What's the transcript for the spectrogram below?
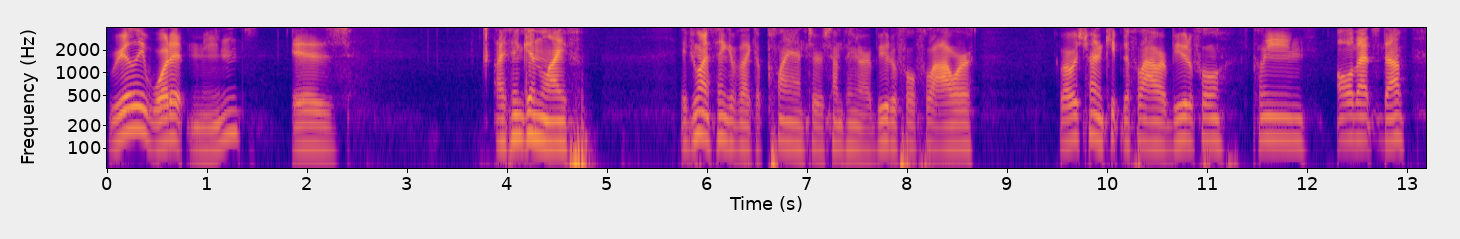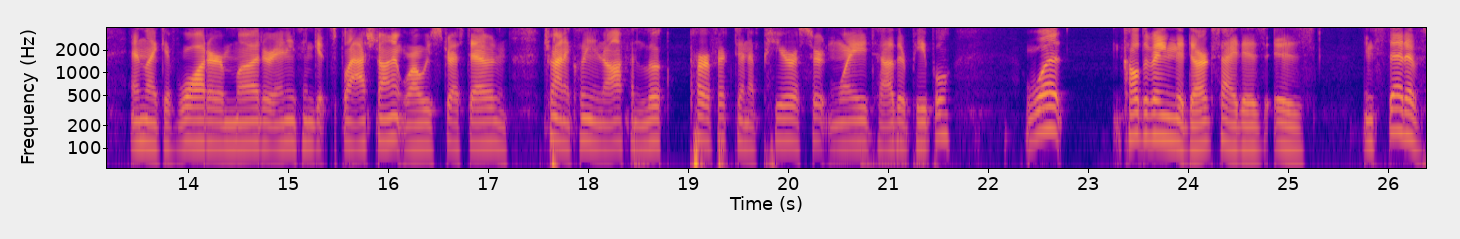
really what it means is I think in life if you want to think of like a plant or something or a beautiful flower, we're always trying to keep the flower beautiful, clean, all that stuff. And like if water, mud, or anything gets splashed on it, we're always stressed out and trying to clean it off and look perfect and appear a certain way to other people. What cultivating the dark side is is instead of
